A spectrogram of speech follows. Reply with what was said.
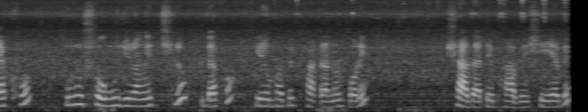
দেখো, পুরো সবুজ রঙের ছিল। দেখো, কীরমভাবে ফাটানোর পরে সাদাটে ভাব এসে যাবে।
